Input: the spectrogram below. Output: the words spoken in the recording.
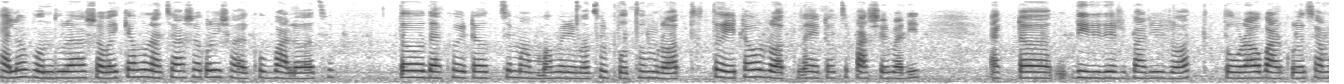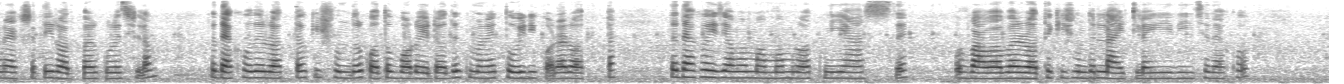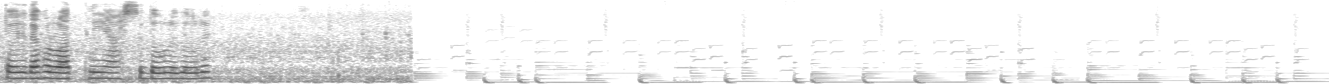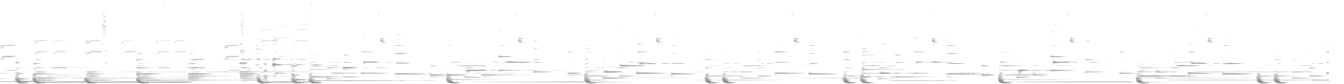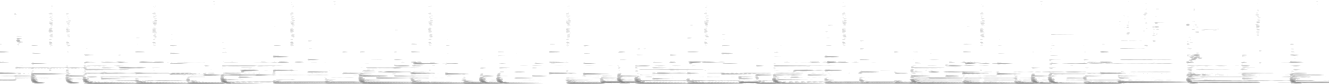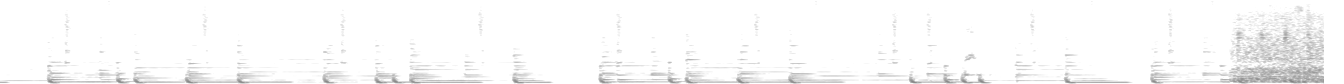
Hello বন্ধুরা, সবাই কেমন আছে? আশা করি সবাই খুব ভালো আছে। তো দেখো, এটা হচ্ছে মাম্মামের এবছর প্রথম রথ। তো এটাও রথ না, এটা হচ্ছে পাশের বাড়ির একটা দিদিদের বাড়ির রথ। তো ওরাও বার করেছে, আমরা একসাথেই রথ বার করেছিলাম। তো দেখো, ওদের রথটাও কি সুন্দর, কত বড় এটা ওদের মানে তৈরি করা রথটা। তো দেখো, এই যে আমার মাম্মাম রথ নিয়ে আসছে। ওর বাবা আবার রথে কি সুন্দর লাইট লাগিয়ে দিয়েছে, দেখো। তো ওই যে দেখো, রথ নিয়ে আসছে দৌড়ে দৌড়ে।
